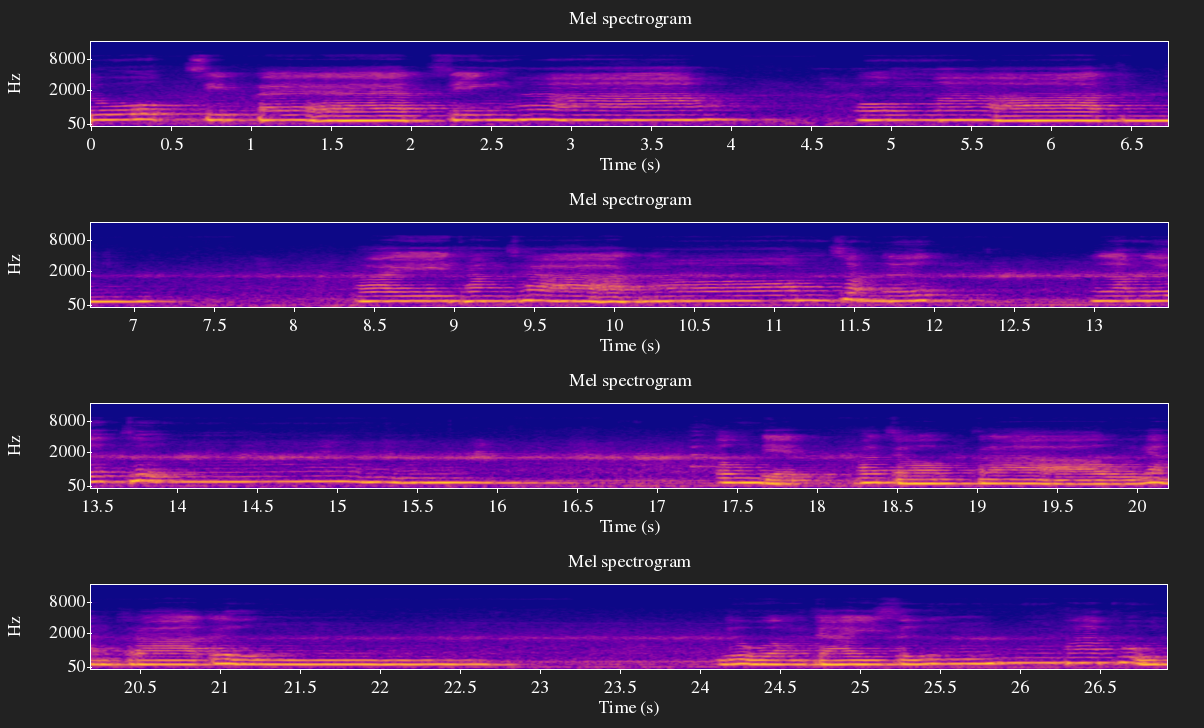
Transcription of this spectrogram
ลูกสิบแปดสิงหาอมม งใจซึ้งพระคุณ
